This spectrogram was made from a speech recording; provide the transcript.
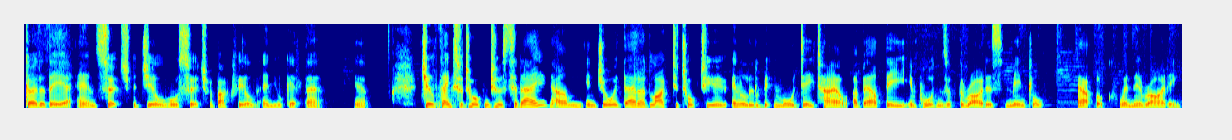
Go to there and search for Jill or search for Buckfield and you'll get that. Yeah. Jill, thanks for talking to us today. Um, enjoyed that. I'd like to talk to you in a little bit more detail about the importance of the rider's mental outlook when they're riding.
